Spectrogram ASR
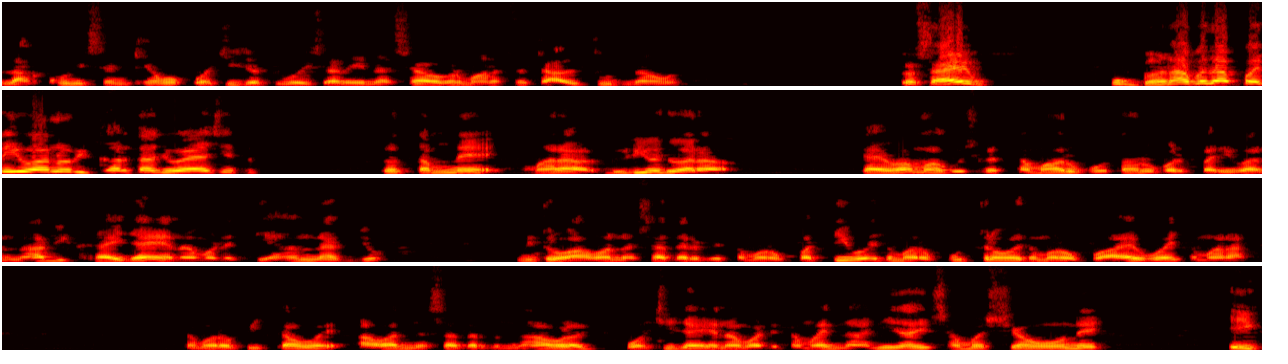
લાખોની સંખ્યામાં પહોંચી જતું હોય છે અને એ નશા વગર માણસને ચાલતું જ ના હોય. તો સાહેબ, હું ઘણા બધા પરિવારનો વિખરતા જોયા છે, તો તમને મારા વીડિયો દ્વારા કહેવા માંગુ છું કે તમારું પોતાનું પણ પરિવાર ના વિખરાઈ જાય, એના માટે ધ્યાન રાખજો. મિત્રો, આવા નશા તરફે તમારો પતિ હોય, તમારો પુત્ર હોય, તમારો ભાઈ હોય, તમારા, તમારો પિતા હોય, આવા નશા તરફ ના વળગ પહોંચી જાય, એના માટે તમારી નાની નાની સમસ્યાઓને એક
